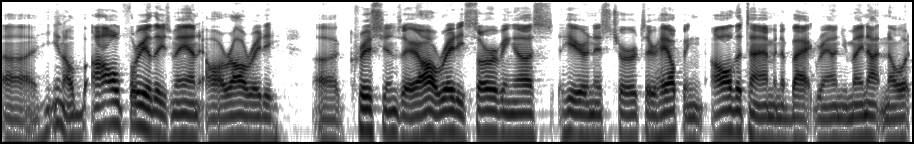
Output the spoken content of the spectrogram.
Uh, you know, all three of these men are already uh, Christians. They're already serving us here in this church. They're helping all the time in the background. You may not know it,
